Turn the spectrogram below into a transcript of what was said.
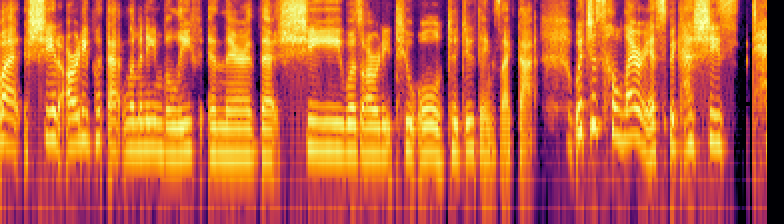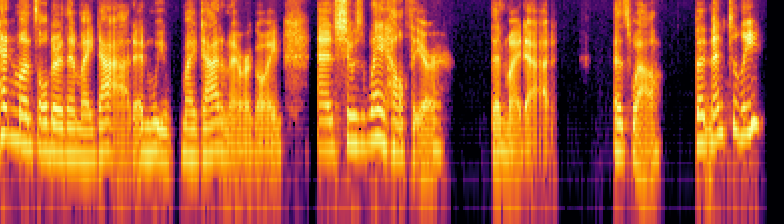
but she had already put that limiting belief in there that she was already too old to do things like that, which is hilarious because she's 10 months older than my dad. And we, my dad and I were going, and she was way healthier than my dad as well, but mentally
